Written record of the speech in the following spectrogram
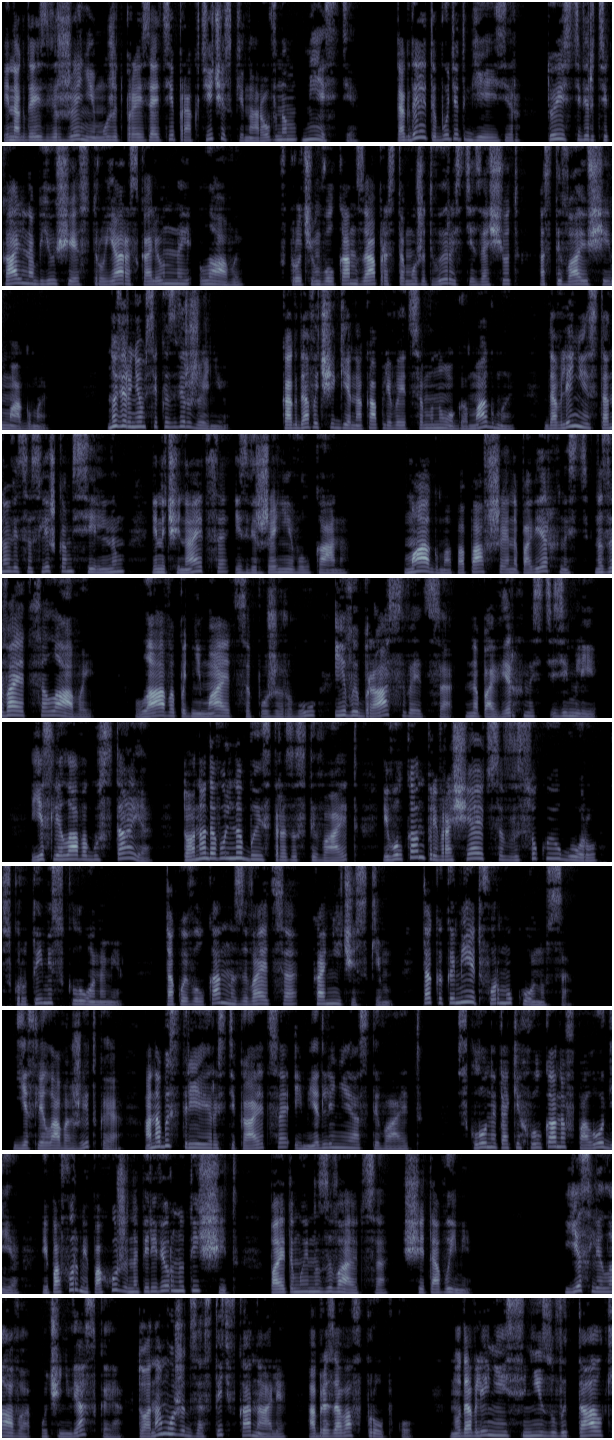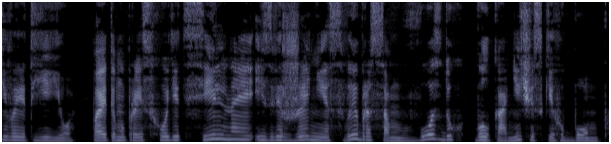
Иногда извержение может произойти практически на ровном месте. Тогда это будет гейзер, то есть вертикально бьющая струя раскаленной лавы. Впрочем, вулкан запросто может вырасти за счет остывающей магмы. Но вернемся к извержению. Когда в очаге накапливается много магмы, давление становится слишком сильным и начинается извержение вулкана. Магма, попавшая на поверхность, называется лавой. Лава поднимается по жерлу и выбрасывается на поверхность Земли. Если лава густая, то она довольно быстро застывает, и вулкан превращается в высокую гору с крутыми склонами. Такой вулкан называется коническим так как имеют форму конуса. Если лава жидкая, она быстрее растекается и медленнее остывает. Склоны таких вулканов пологие и по форме похожи на перевернутый щит, поэтому и называются щитовыми. Если лава очень вязкая, то она может застыть в канале, образовав пробку, но давление снизу выталкивает ее, поэтому происходит сильное извержение с выбросом в воздух вулканических бомб,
